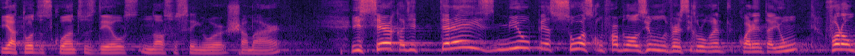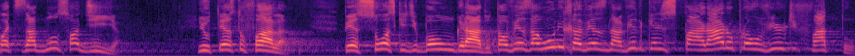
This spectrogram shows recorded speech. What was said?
e a todos quantos Deus, nosso Senhor, chamar. E cerca de 3 mil pessoas, conforme nós vimos no versículo 41, foram batizadas num só dia. E o texto fala: pessoas que de bom grado, talvez a única vez na vida que eles pararam para ouvir de fato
